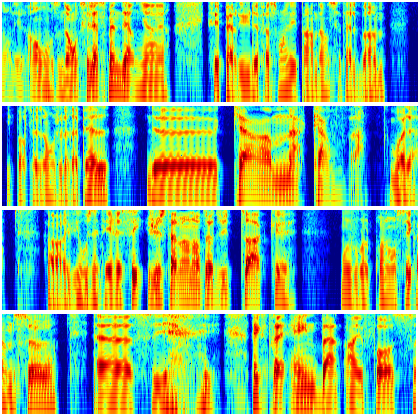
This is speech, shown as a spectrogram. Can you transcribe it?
Non, on est le 11. Donc, c'est la semaine dernière que c'est paru de façon indépendante, cet album. Il porte le nom, je le rappelle, de Karna Karva. Voilà. Alors, avis aux intéressés. Juste avant, on a entendu Talk. Moi, je vais le prononcer comme ça. Euh, c'est l'extrait Ain't Bad I Foss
